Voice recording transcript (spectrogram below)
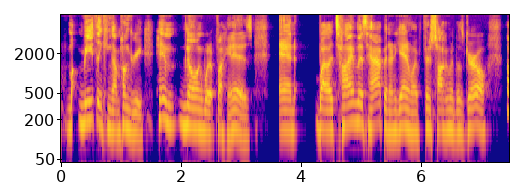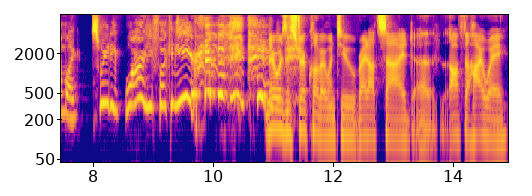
M- me thinking I'm hungry, him knowing what it fucking is, and by the time this happened, and again when I finished talking with this girl, I'm like, "Sweetie, why are you fucking here?" There was a strip club I went to right outside uh, off the highway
